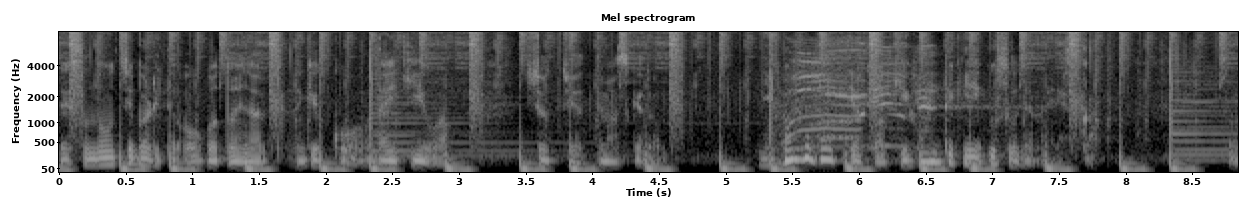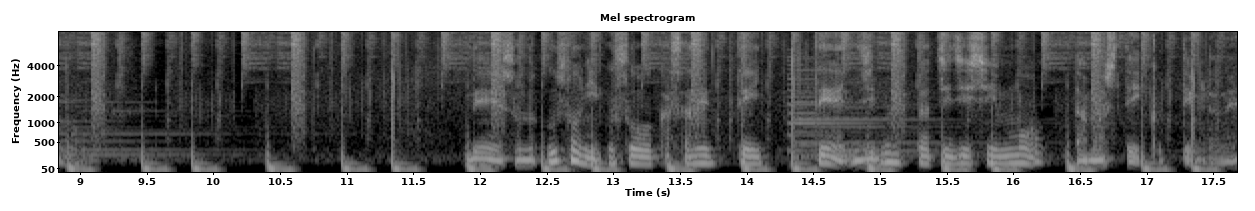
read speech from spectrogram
でそのうちバレて大事になるってね結構大企業はしょっちゅうやってますけど。日本の場合ってやっぱ基本的に嘘じゃないですか。そのでその嘘に嘘を重ねていって自分たち自身も騙していくっていうんだね。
